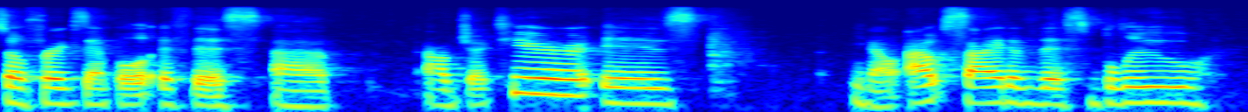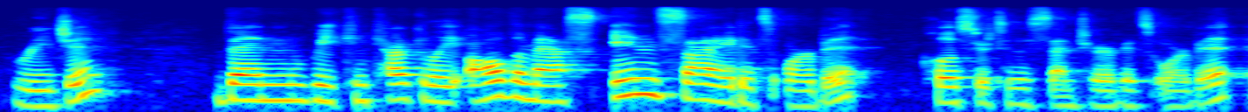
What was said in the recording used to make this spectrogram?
So for example, if this uh, object here is, you know, outside of this blue region, then we can calculate all the mass inside its orbit, closer to the center of its orbit,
